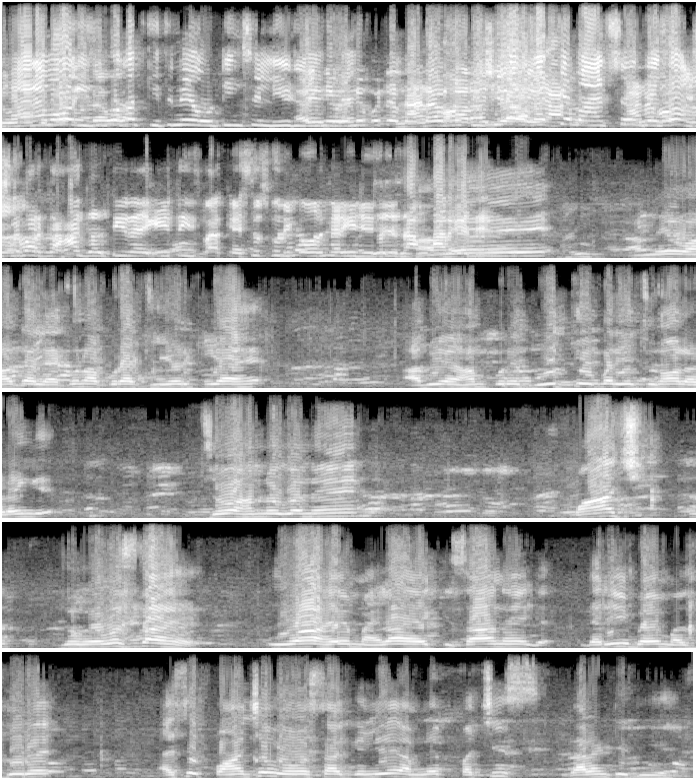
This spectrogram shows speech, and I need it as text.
नाना भाऊ इस वक्त कितने वोटिंग से लीड काही ले गए निवडणुकीच्या नाना भाऊ, पिछले वक्त के बाद से नाना भाऊ, देखा- पिछली बार कहाँ गलती रह गई थी इस बार कैसे उसको रिकवर करेंगे जैसे जैसे आप हार गए थे हमने हमने वहाँ का लैकुना पूरा क्लियर किया है अभी हम पूरे बूथ के ऊपर ये चुनाव लड़ेंगे जो हम लोगों ने पाँच जो व्यवस्था है युवा है, महिला है, किसान है, गरीब है, मजदूर है, ऐसे पाँचों व्यवस्था के लिए हमने 25 गारंटी दी है।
